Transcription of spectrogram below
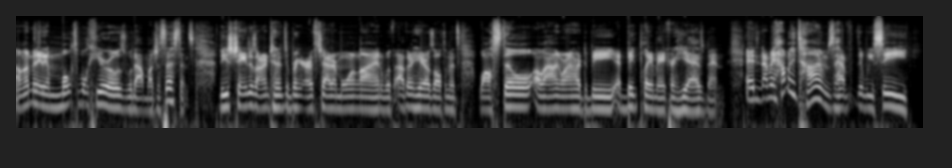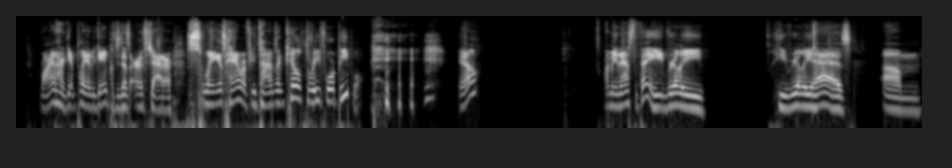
eliminating multiple heroes without much assistance. These changes are intended to bring Earth Shatter more in line with other heroes' ultimates while still allowing Reinhardt to be a big playmaker he has been. And I mean, how many times have did we see Reinhardt get play of the game because he does Earth Shatter, swing his hammer a few times, and kill three, four people? You know? I mean, that's the thing. He really, he really has. Um,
